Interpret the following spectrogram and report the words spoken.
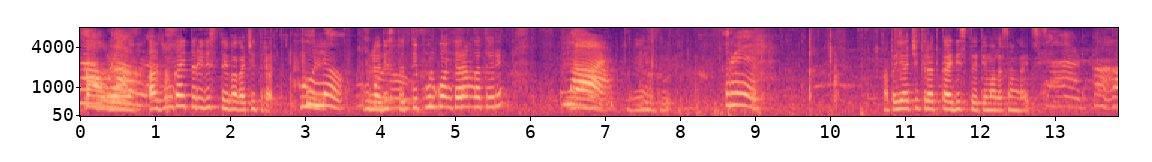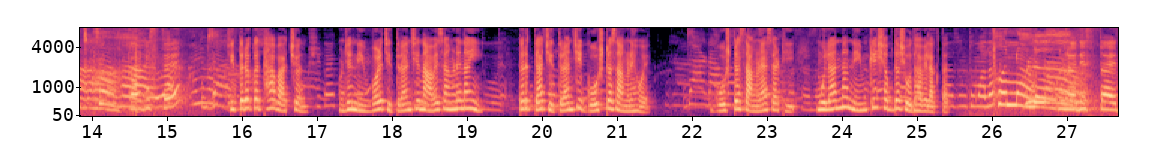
कावळा. अजून काहीतरी दिसतंय बघा चित्रात. फुलं. फुलं दिसतात. ते फुल कोणत्या रंगाचं आहे रे? लाल. व्हेरी गुड रेड आता या चित्रात काय दिसतंय ते मला सांगायचं काय दिसतंय? चित्रकथा वाचन म्हणजे निव्वळ चित्रांची नावे सांगणे नाही तर त्या चित्रांची गोष्ट सांगणे होय. गोष्ट सांगण्यासाठी मुलांना नेमके शब्द शोधावे लागतात. अजून तुम्हाला? फुलं. आहेत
